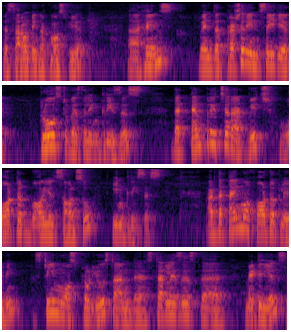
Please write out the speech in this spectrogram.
the surrounding atmosphere. Uh, hence, when the pressure inside a closed vessel increases, the temperature at which water boils also increases. At the time of autoclaving, steam was produced and sterilizes the materials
